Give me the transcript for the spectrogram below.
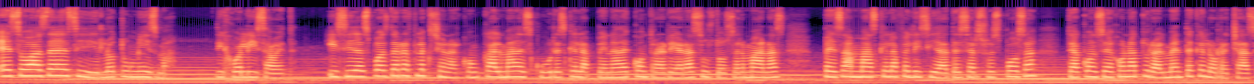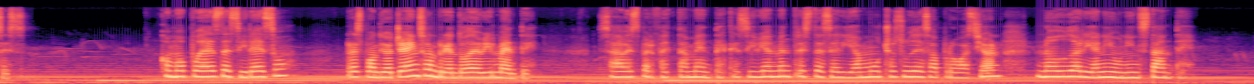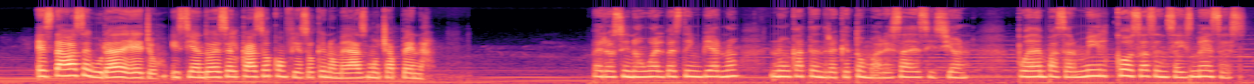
Eso has de decidirlo tú misma, dijo Elizabeth. Y si después de reflexionar con calma descubres que la pena de contrariar a sus dos hermanas pesa más que la felicidad de ser su esposa, te aconsejo naturalmente que lo rechaces. ¿Cómo puedes decir eso? respondió Jane sonriendo débilmente. Sabes perfectamente que si bien me entristecería mucho su desaprobación, no dudaría ni un instante. Estaba segura de ello, y siendo ese el caso, confieso que no me das mucha pena. Pero si no vuelve este invierno, nunca tendré que tomar esa decisión. Pueden pasar mil cosas en seis meses.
